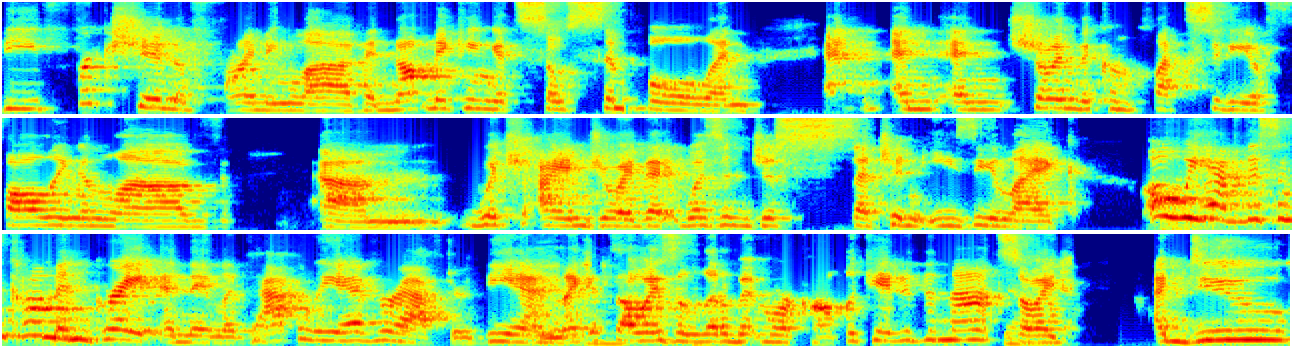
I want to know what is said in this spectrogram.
the friction of finding love and not making it so simple and and and, and showing the complexity of falling in love, um, which I enjoyed. That it wasn't just such an easy like. Oh, we have this in common, great, and they lived happily ever after. The end. Like it's always a little bit more complicated than that. So I, I do,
